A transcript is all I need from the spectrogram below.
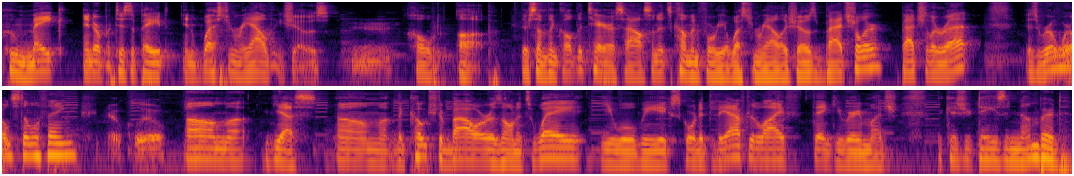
who make and or participate in Western reality shows. Hmm. Hold up. There's something called the Terrace House, and it's coming for you. Western reality shows. Bachelor, Bachelorette. Is real world still a thing? No clue. Um, yes. Um, the coach to Bauer is on its way. You will be escorted to the afterlife. Thank you very much. Because your days are numbered.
